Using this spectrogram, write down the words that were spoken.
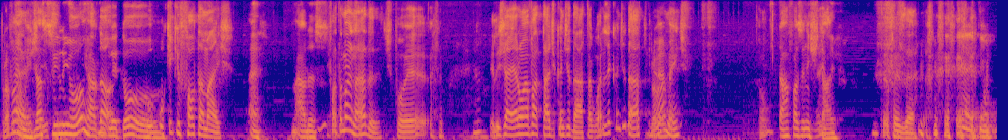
provavelmente. É, já se filiou, já não, completou. O, o, que que falta mais? É, nada. Não falta mais nada. Tipo, é... ele já era um avatar de candidato, agora ele é candidato, é. provavelmente. Então, Tava fazendo é style. Pois é. é então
